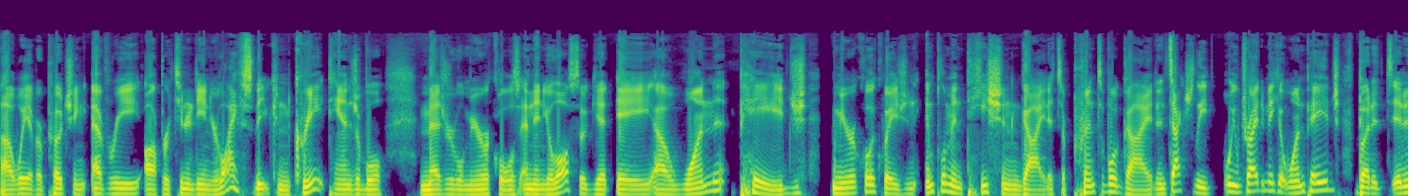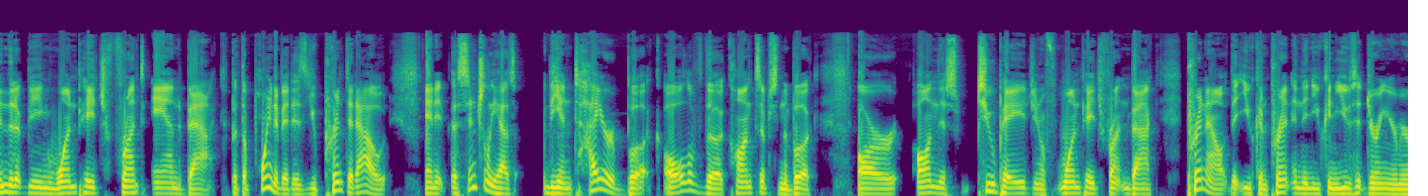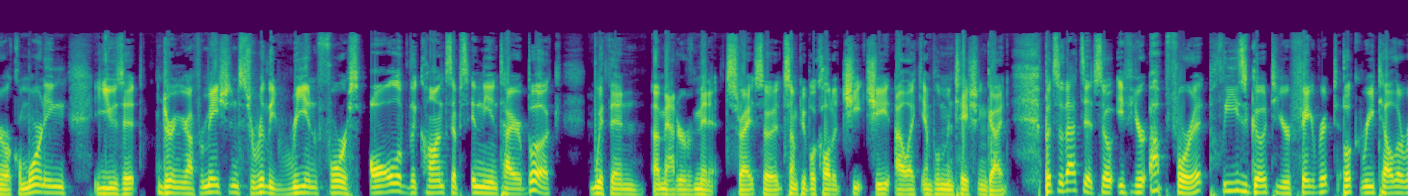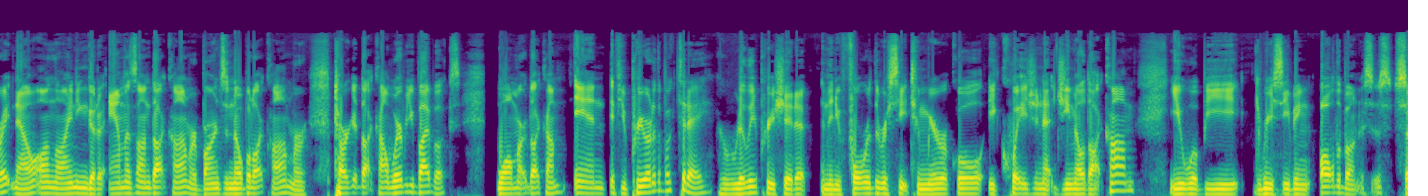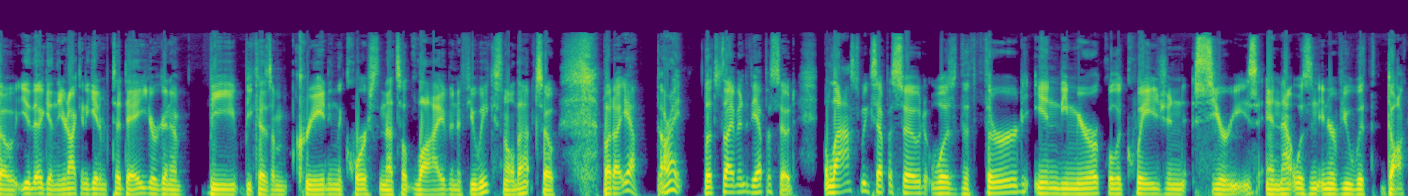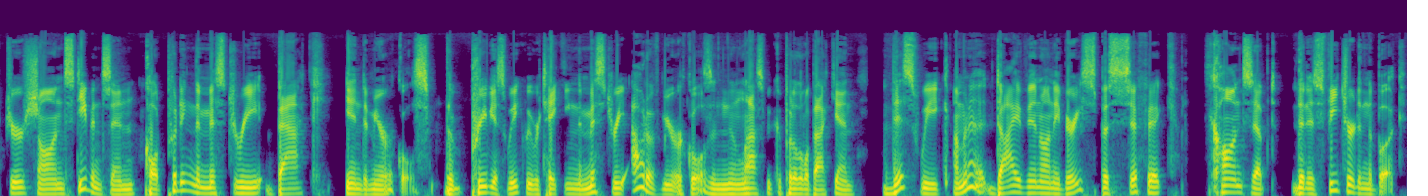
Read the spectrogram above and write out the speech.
uh, way of approaching every opportunity in your life so that you can create tangible, measurable miracles. And then you'll also get a a, uh, a one page miracle equation implementation guide. It's a printable guide. And it's actually, we tried to make it one page, but it, it ended up being one page front and back. But the point of it is you print it out and it essentially has the entire book, all of the concepts in the book are on this two page, you know, one page front and back printout that you can print and then you can use it during your miracle morning, use it during your affirmations to really reinforce all of the concepts in the entire book within a matter of minutes, right? So some people call it a cheat sheet. I like implementation guide. But so that's it. So if you're up for it, please go to your favorite book retailer right now online. You can go to amazon.com or barnesandnoble.com or target.com, wherever you buy books, walmart.com. And if you pre-order the book today, I really appreciate it. And then you forward the receipt to miracleequation at gmail.com com, you will be receiving all the bonuses. So you, again, you're not going to get them today. You're going to be because I'm creating the course and that's live in a few weeks and all that. So, but uh, yeah, all right. Let's dive into the episode. Last week's episode was the third in the Miracle Equation series, and that was an interview with Dr. Shawn Stevenson called Putting the Mystery Back into miracles. The previous week, we were taking the mystery out of miracles, and then last week, we put a little back in. This week, I'm going to dive in on a very specific concept that is featured in the book.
